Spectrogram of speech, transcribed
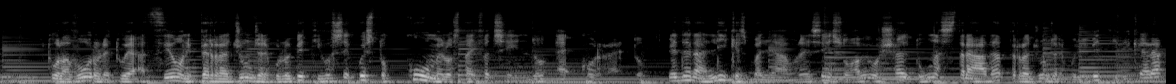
il tuo lavoro, le tue azioni per raggiungere quell'obiettivo, se questo come lo stai facendo è corretto ed era lì che sbagliavo, nel senso avevo scelto una strada per raggiungere quegli obiettivi che era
